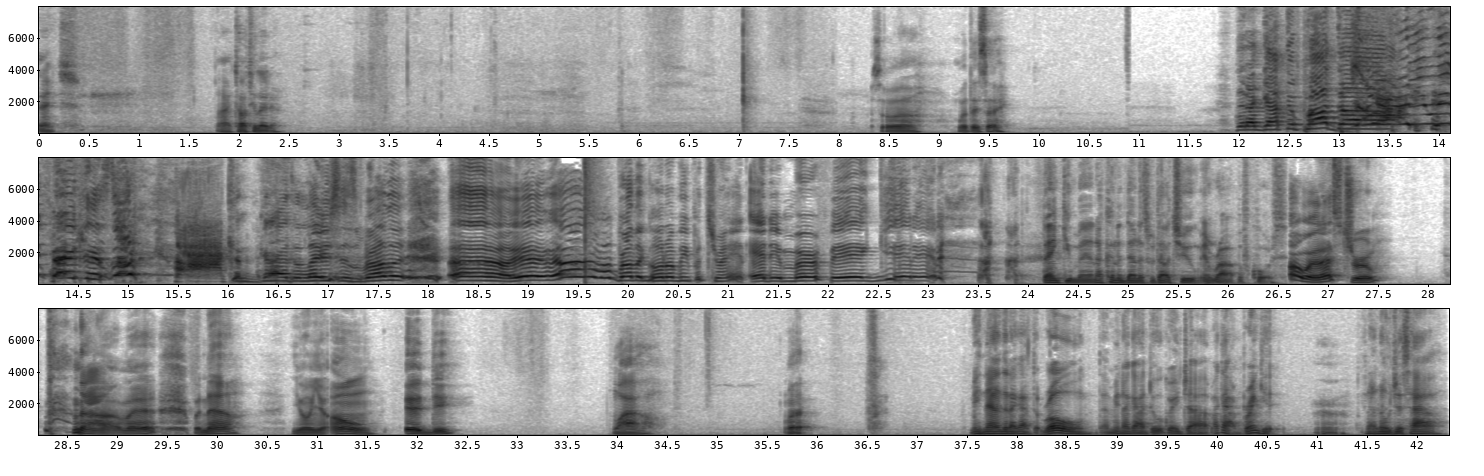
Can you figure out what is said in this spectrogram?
Thanks. All right. Talk to you later. So, uh, what they say? That I got the pot dog. Yeah, you be faking, son. Ah, Congratulations, brother. Oh, yeah. Oh, my brother gonna be portraying Eddie Murphy. Get it? Thank you, man. I couldn't have done this without you and Rob, of course. Oh, well, that's true. nah, man. But now, you're on your own, Eddie. Wow. What? I mean, now that I got the role, that mean I gotta do a great job. I gotta bring it. Yeah. And I know just how.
